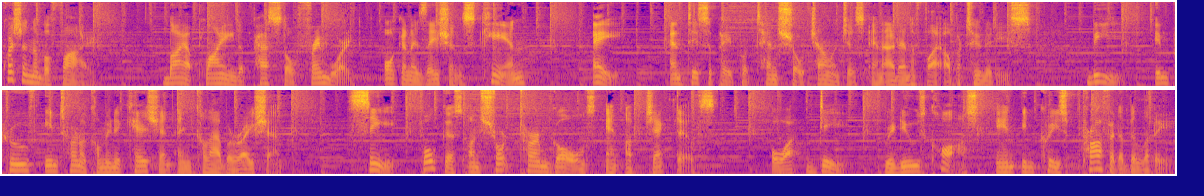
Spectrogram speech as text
Question number 5. By applying the PESTLE framework, organizations can A. Anticipate potential challenges and identify opportunities. B. Improve internal communication and collaboration. C. Focus on short term goals and objectives. Or D. Reduce costs and increase profitability.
